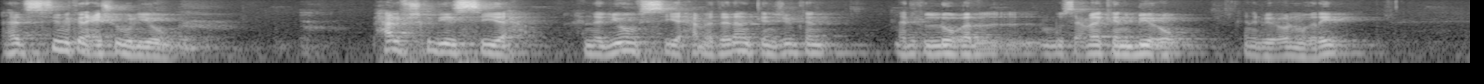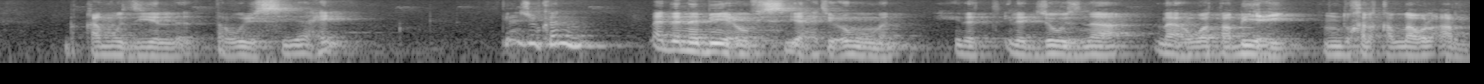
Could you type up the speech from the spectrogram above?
هذا ال système اللي كنعيشوه اليوم بحال في الشكل ديال السياحة. حنا اليوم في السياحة مثلا كنجيو كان هذيك اللغة المستعملة كنبيعوا كنبيعوا المغرب بقاموس ديال الترويج السياحي. كنجيو كان ماذا نبيع في السياحة عموما؟ اذا تجوزنا ما هو طبيعي. منذ خلق الله الأرض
